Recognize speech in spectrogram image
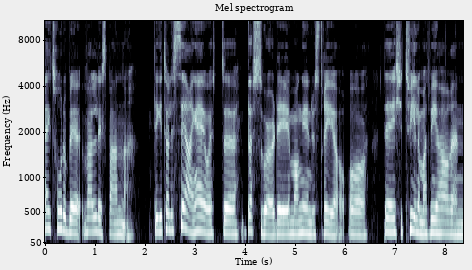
Jeg tror det blir veldig spennende. Digitalisering er jo et eh, buzzword i mange industrier, og det er ikke tvil om at vi har en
